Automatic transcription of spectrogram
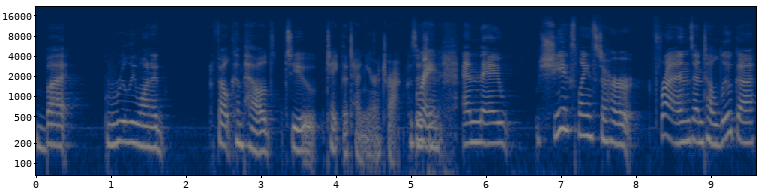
but really wanted, felt compelled to take the tenure track position. Right. And they, she explains to her friends and tell Luca,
